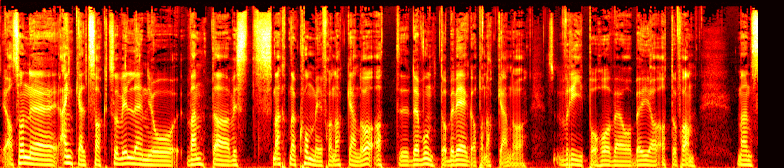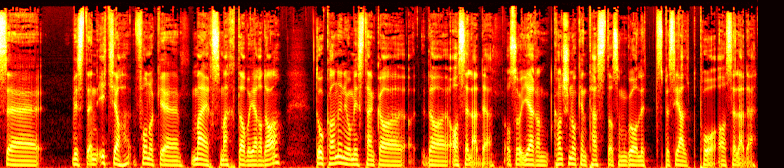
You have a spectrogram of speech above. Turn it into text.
Ja, sånn enkelt sagt så vil en jo vente, hvis smertene kommer fra nakken, da, at det er vondt å bevege på nakken og vri på hodet og bøye att og fram. Mens eh, hvis en ikke får noe mer smerte av å gjøre det, da kan en jo mistenke det AC-leddet. Og så gjør en kanskje noen tester som går litt spesielt på AC-leddet.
